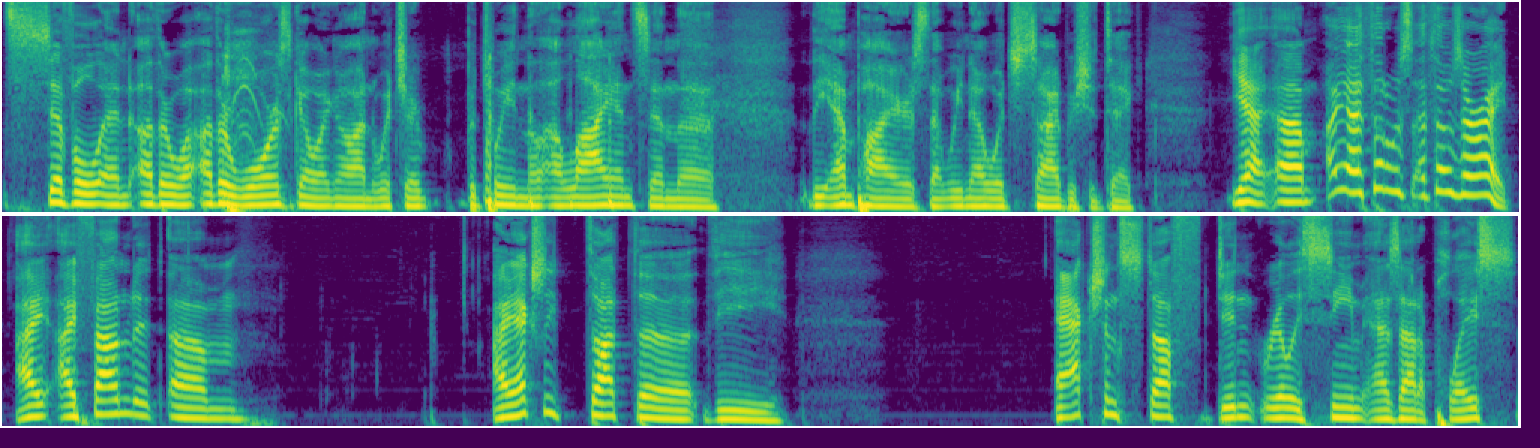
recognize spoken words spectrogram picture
civil and other other wars going on, which are between the alliance and the the empires that we know which side we should take. Yeah, um, I, I thought it was I thought it was all right. I I found it. Um, I actually thought the the action stuff didn't really seem as out of place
